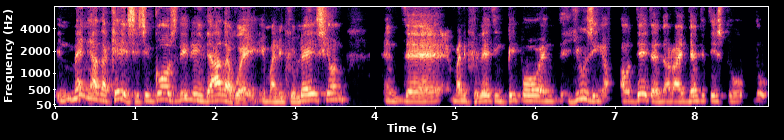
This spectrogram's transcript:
In many other cases, it goes leading the other way in manipulation and uh, manipulating people and using our data and our identities to do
